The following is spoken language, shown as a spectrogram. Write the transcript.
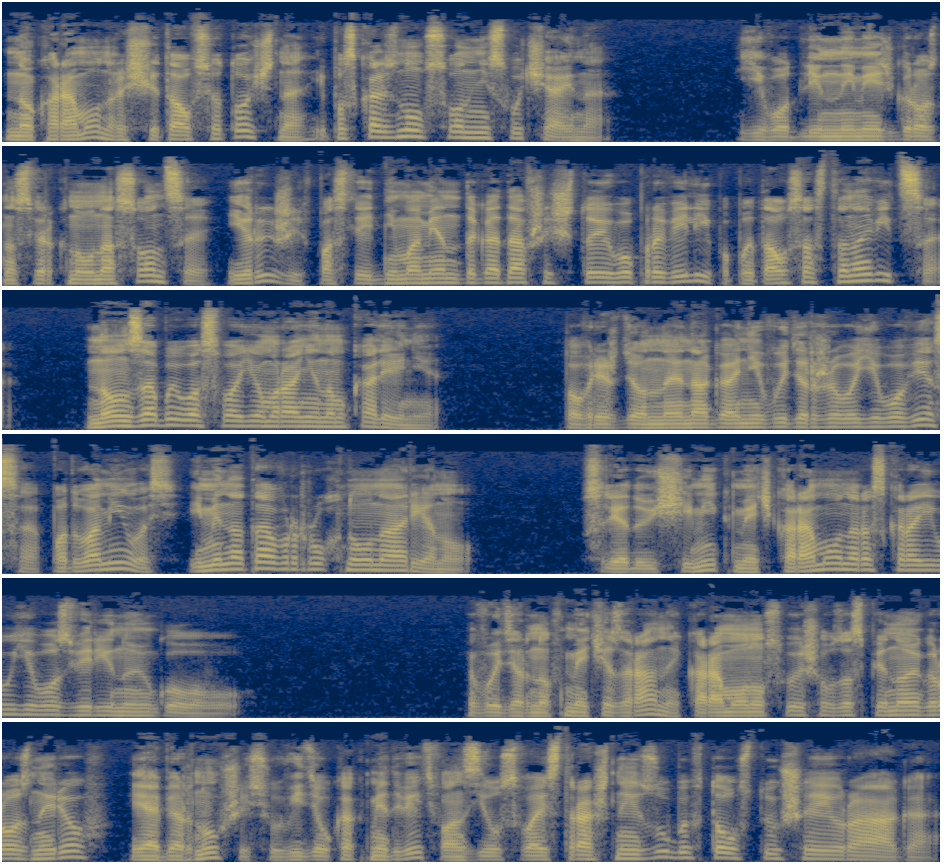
Но Карамон рассчитал все точно, и поскользнулся он не случайно. Его длинный меч грозно сверкнул на солнце, и Рыжий, в последний момент догадавшись, что его провели, попытался остановиться. Но он забыл о своем раненом колене. Поврежденная нога не выдержала его веса, подломилась, и Минотавр рухнул на арену. В следующий миг меч Карамона раскроил его звериную голову. Выдернув меч из раны, Карамон услышал за спиной грозный рев и, обернувшись, увидел, как медведь вонзил свои страшные зубы в толстую шею Раага.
